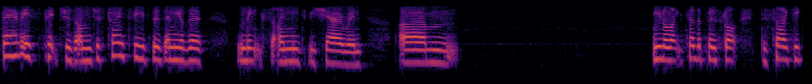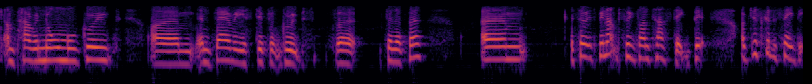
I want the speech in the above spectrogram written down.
various pictures. I'm just trying to see if there's any other links that I need to be sharing. Um, you know, like Philippa's got the psychic and paranormal group, um, and various different groups for Philippa. Um, so it's been absolutely fantastic. The, I've just got to say the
